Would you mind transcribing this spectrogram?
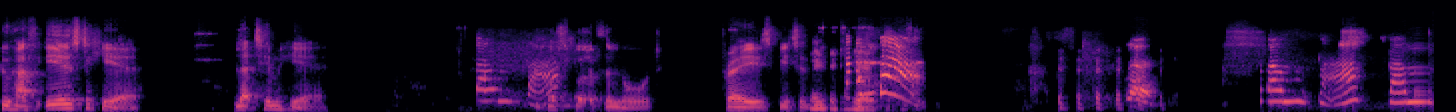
Who hath ears to hear, let him hear. The Gospel of the Lord. Praise be to Praise thee. be to thee, O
